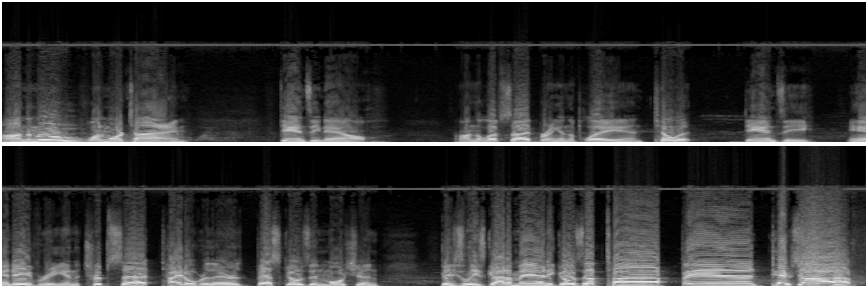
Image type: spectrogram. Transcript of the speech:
on the move one more time. Danzy now on the left side bringing the play in. Tillett, Danzy, and Avery in the trip set. Tight over there. Bess goes in motion. Beasley's got a man. He goes up top and picked off.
